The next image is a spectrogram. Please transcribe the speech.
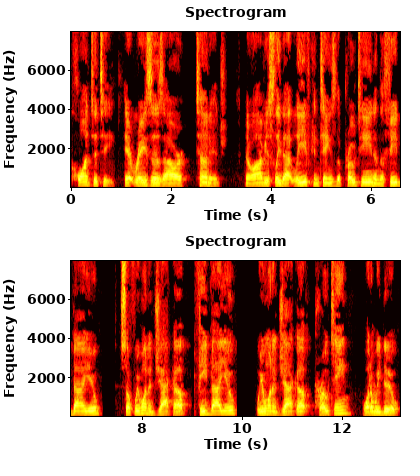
quantity. It raises our tonnage. Now, obviously, that leaf contains the protein and the feed value. So, if we want to jack up feed value, we want to jack up protein. What do we do?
